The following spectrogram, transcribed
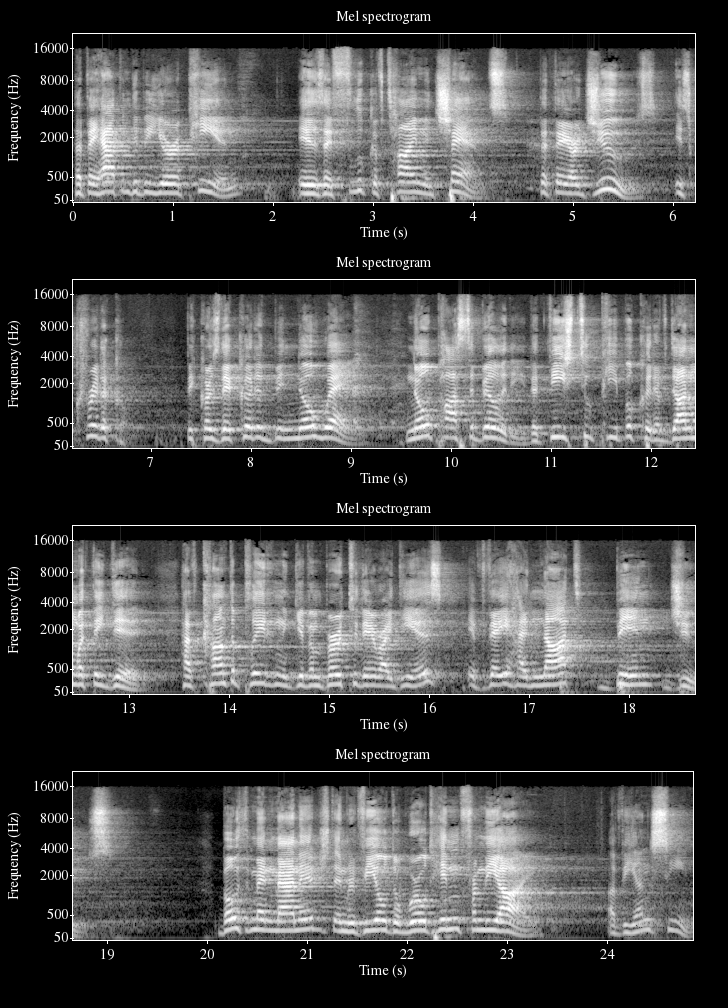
That they happen to be European is a fluke of time and chance. That they are Jews is critical because there could have been no way, no possibility that these two people could have done what they did, have contemplated and given birth to their ideas if they had not been Jews. Both men managed and revealed a world hidden from the eye of the unseen.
